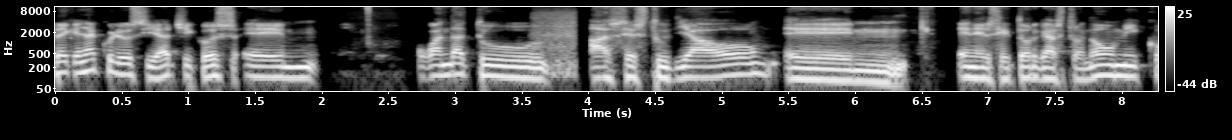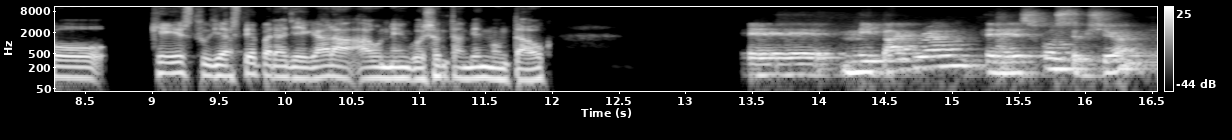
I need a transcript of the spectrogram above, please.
pequeña curiosidad, chicos. Eh, Wanda, tú has estudiado em, en el sector gastronómico, ¿Qué estudiaste para llegar a, un negocio también montado? Eh, mi background es construcción.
